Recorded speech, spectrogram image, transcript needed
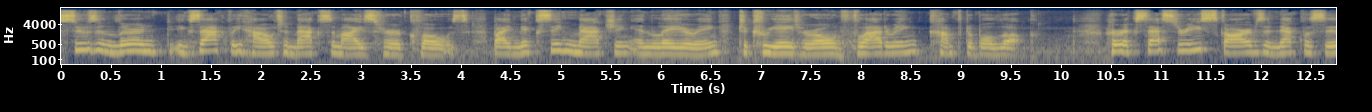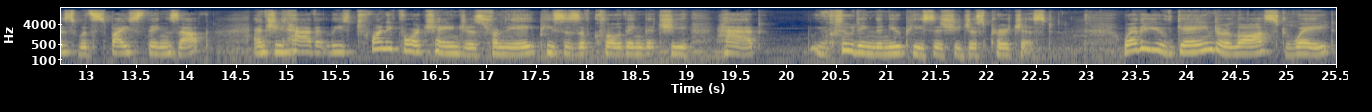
Susan learned exactly how to maximize her clothes by mixing, matching, and layering to create her own flattering, comfortable look. Her accessories, scarves, and necklaces would spice things up, and she'd have at least 24 changes from the eight pieces of clothing that she had, including the new pieces she just purchased. Whether you've gained or lost weight,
